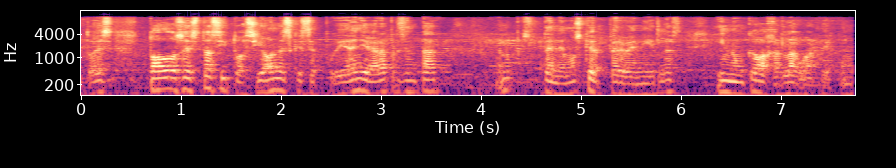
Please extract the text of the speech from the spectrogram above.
Entonces, todas estas situaciones que se pudieran llegar a presentar, bueno, pues tenemos que prevenirlas y nunca bajar la guardia como,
